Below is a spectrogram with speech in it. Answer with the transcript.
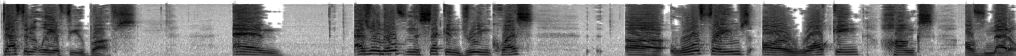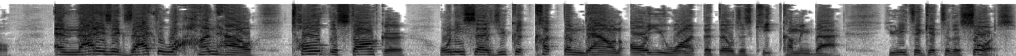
definitely a few buffs. And as we know from the second Dream Quest, uh, Warframes are walking hunks of metal. And that is exactly what Hunhow told the Stalker when he says you could cut them down all you want, but they'll just keep coming back. You need to get to the source.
